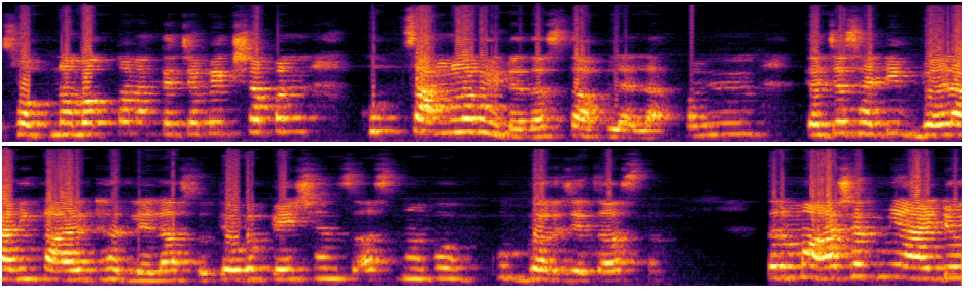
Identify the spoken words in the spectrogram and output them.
स्वप्न बघतो ना त्याच्यापेक्षा पण खूप चांगलं भेटत असतं आपल्याला. पण त्याच्यासाठी वेळ आणि काळ ठरलेला असतो. तेवढं पेशन्स असणं खूप खूप गरजेचं असतं. तर मग अशात मी आयटीओ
